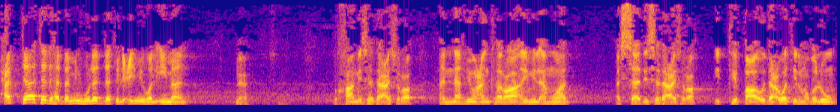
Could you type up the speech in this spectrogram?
حتى تذهب منه لذة العلم والإيمان. نعم. الخامسة عشرة النهي عن كرائم الأموال. السادسة عشرة اتقاء دعوة المظلوم.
